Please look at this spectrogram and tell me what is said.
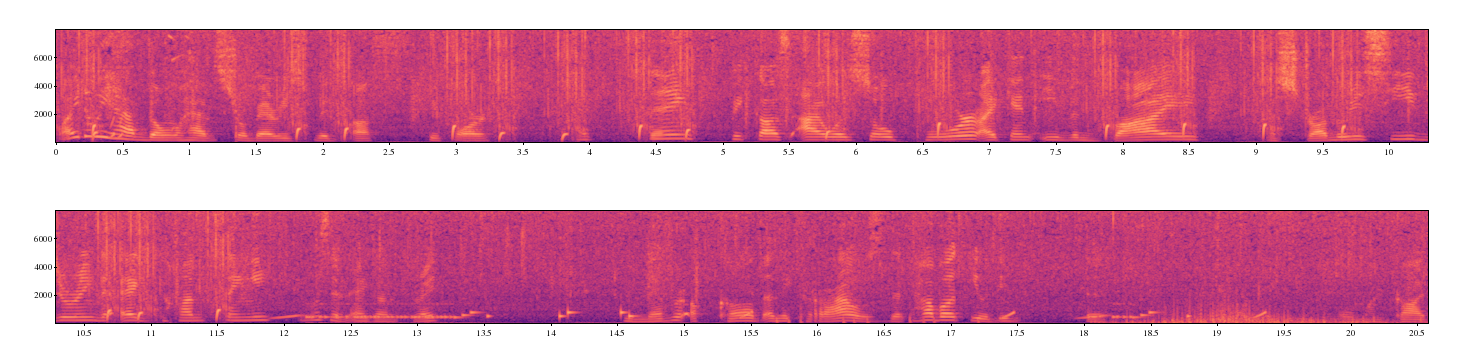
Why do we have don't have strawberries with us before? I think because I was so poor, I can't even buy a strawberry seed during the egg hunt thingy. It was an egg hunt, right? We never occurred any crows. That. How about you? Did? Uh, oh my God,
